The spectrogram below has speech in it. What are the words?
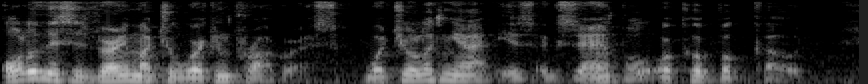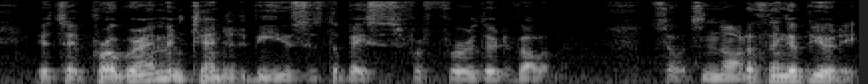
all of this is very much a work in progress. What you're looking at is example or cookbook code. It's a program intended to be used as the basis for further development. So it's not a thing of beauty.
